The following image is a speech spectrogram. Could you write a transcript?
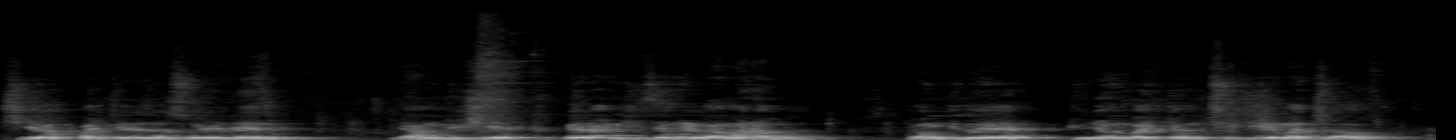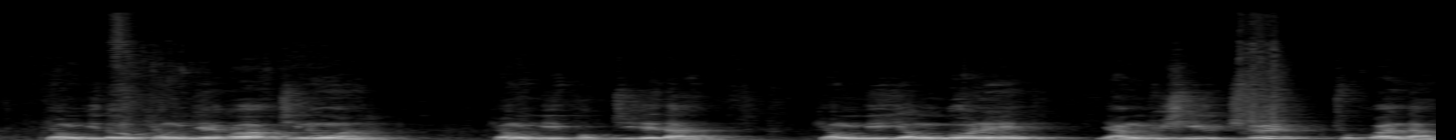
지역 발전에서 소외된 양주시의 특별한 희생을 감안하고 경기도의 균형 발전 취지에 맞춰 경기도 경제과학진흥원, 경기복지재단, 경기연구원의 양주시 유치를 촉구한다.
